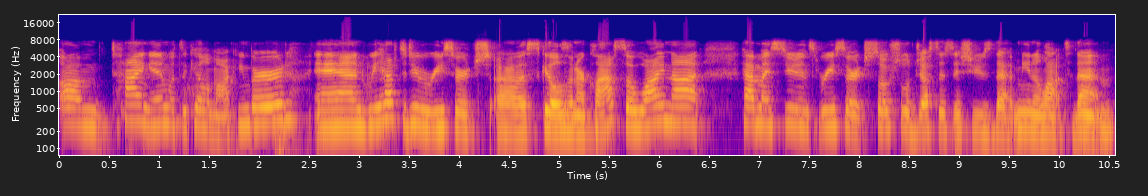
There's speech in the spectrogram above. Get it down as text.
um, tying in with To Kill a Mockingbird, and we have to do research uh, skills in our class. So why not have my students research social justice issues that mean a lot to them.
